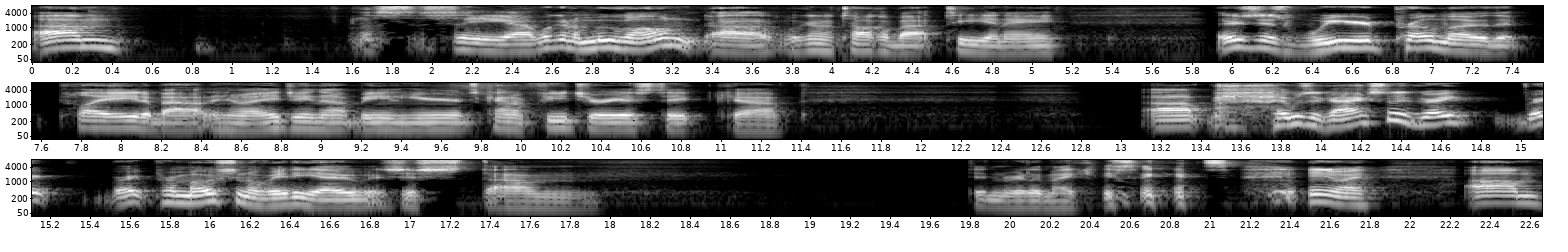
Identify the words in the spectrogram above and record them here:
Um, let's see. Uh, we're going to move on. Uh, we're going to talk about TNA. There's this weird promo that played about you know AJ not being here. It's kind of futuristic. Uh, uh, it was actually a great, great, great promotional video. It's just um, didn't really make any sense. anyway, um,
